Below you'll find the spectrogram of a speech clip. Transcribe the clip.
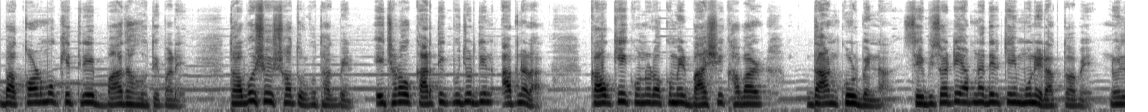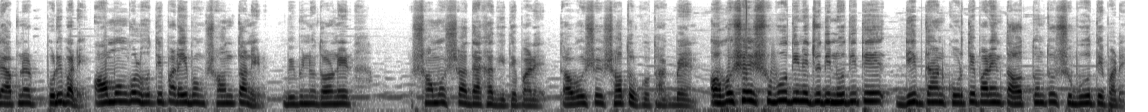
বা কর্মক্ষেত্রে বাধা হতে পারে। তো অবশ্যই সতর্ক থাকবেন। এছাড়াও কার্তিক পুজোর দিন আপনারা কাউকে কোনো রকমের বাসি খাবার দান করবেন না। সেই বিষয়টি আপনাদেরকে মনে রাখতে হবে। নইলে আপনার পরিবারে অমঙ্গল হতে পারে এবং সন্তানের বিভিন্ন ধরনের সমস্যা দেখা দিতে পারে, তো অবশ্যই সতর্ক থাকবেন। অবশ্যই শুভ দিনে যদি নদীতে দীপদান করতে পারেন, তা অত্যন্ত শুভ হতে পারে।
